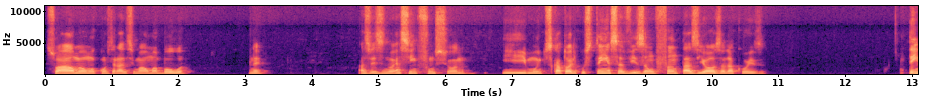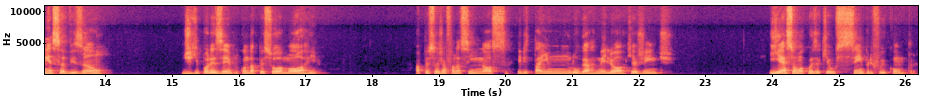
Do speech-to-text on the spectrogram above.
sua alma é uma considerada assim, uma alma boa, né? Às vezes não é assim que funciona. E muitos católicos têm essa visão fantasiosa da coisa. Tem essa visão de que, por exemplo, quando a pessoa morre, a pessoa já fala assim: nossa, ele está em um lugar melhor que a gente. E essa é uma coisa que eu sempre fui contra.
